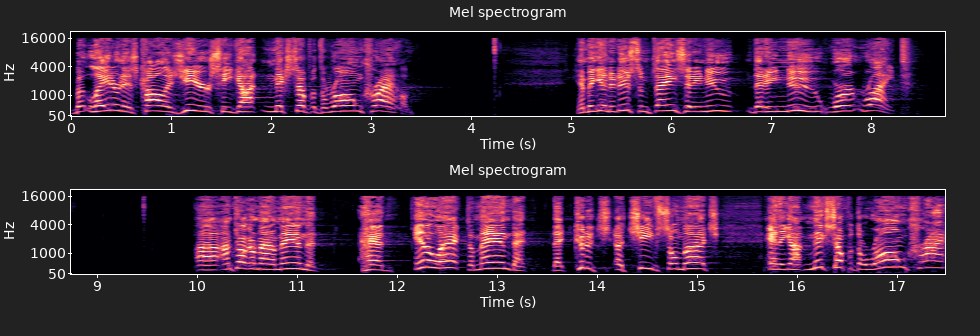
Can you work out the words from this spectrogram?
But later in his college years, he got mixed up with the wrong crowd and began to do some things that he knew that he knew weren't right. Uh, I'm talking about a man that had intellect, a man that that could achieve so much, and he got mixed up with the wrong crowd.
